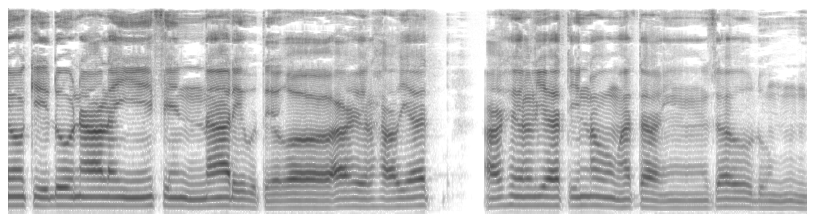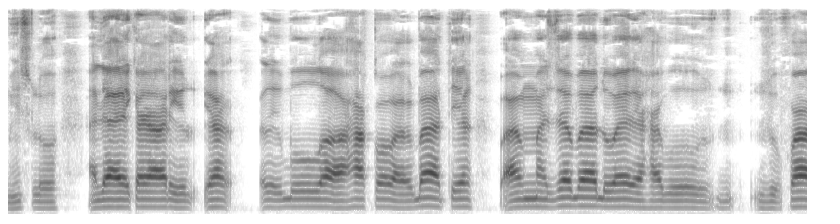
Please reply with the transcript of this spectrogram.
يوكدون عليه في النار ابتغاء الحياة ahilyatin mata in zaudum mislu adalika ya ribullah haqqa wal batil wa amma zabadu wa habu zufa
